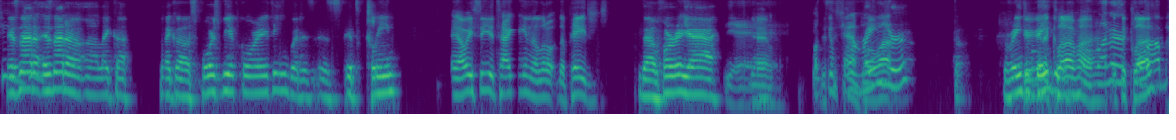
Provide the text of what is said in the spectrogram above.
It's not a, it's not a, uh like a like a sports vehicle or anything, but it's it's, it's clean. I always see you tagging the little the page. The for yeah, yeah. Yeah. Fucking is trying to Ford blow up. Ranger. the Ranger You're in club, huh? Runner It's a club. club.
